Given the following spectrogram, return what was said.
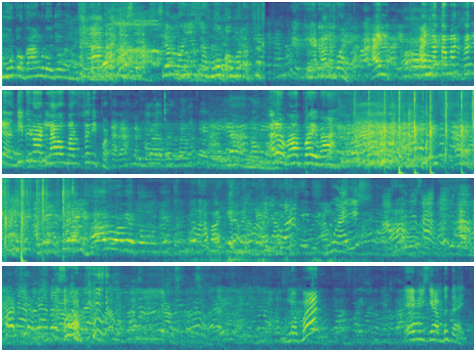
મોટો ગાંગડો દેવાનો મોકો મોટો તમારું શરીર દીકરો લાવો મારું શરીર પર અરે વાહ ભાઈ વાહ. એવી આ, કરીશ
